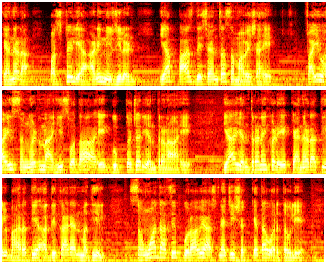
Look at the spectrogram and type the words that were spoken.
कॅनडा ऑस्ट्रेलिया आणि न्यूझीलंड या पाच देशांचा समावेश आहे. फाईव्ह आईस संघटना ही स्वतः एक गुप्तचर यंत्रणा आहे. या यंत्रणेकडे कॅनडातील भारतीय अधिकाऱ्यांमधील संवादाचे पुरावे असण्याची शक्यता वर्तवली आहे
